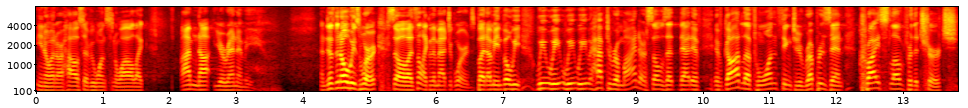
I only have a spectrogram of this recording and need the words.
you know, in our house every once in a while, like, I'm not your enemy. And it doesn't always work, so it's not like the magic words. But I mean, but we, we, we, we, we have to remind ourselves that, that if, if God left one thing to represent Christ's love for the church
